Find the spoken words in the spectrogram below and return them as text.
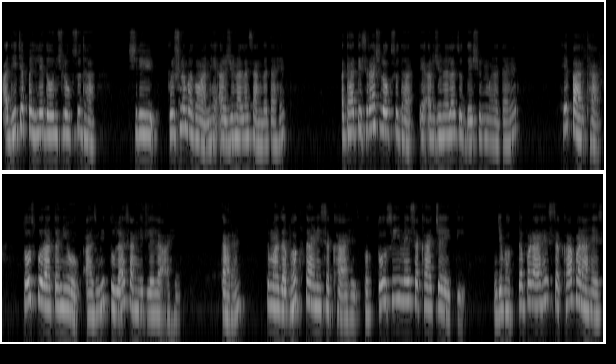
आधीचे पहिले दोन श्लोक सुद्धा श्री कृष्ण भगवान हे अर्जुनाला सांगत आहेत. आता हा तिसरा श्लोक सुद्धा ते अर्जुनालाच उद्देशून म्हणत आहेत. हे पार्था तोच पुरातन योग आज मी तुला सांगितलेला आहे. कारण तू माझा भक्त आणि सखा आहेस. भक्तोसी मे सखाच्या येती म्हणजे भक्त पण आहेस सखा पण आहेस.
